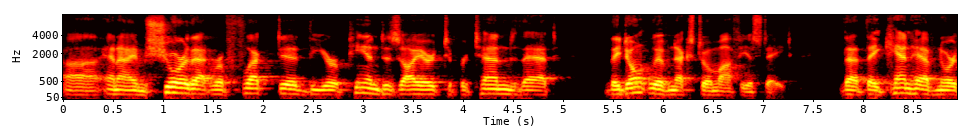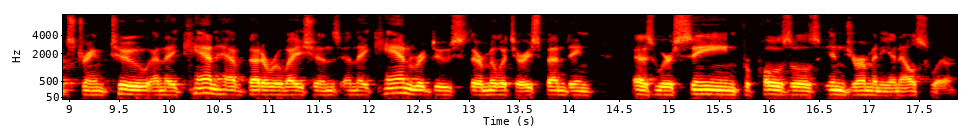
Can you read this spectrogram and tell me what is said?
Uh, and I'm sure that reflected the European desire to pretend that they don't live next to a mafia state, that they can have Nord Stream 2 and they can have better relations and they can reduce their military spending as we're seeing proposals in Germany and elsewhere.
